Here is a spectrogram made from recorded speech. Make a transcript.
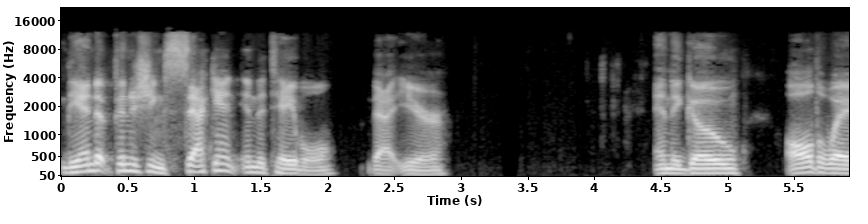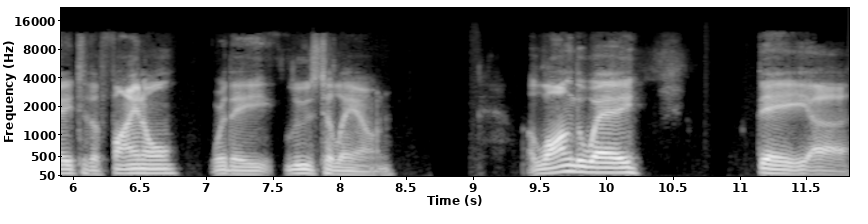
they end up finishing second in the table that year, and they go all the way to the final where they lose to Leon. Along the way, they uh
